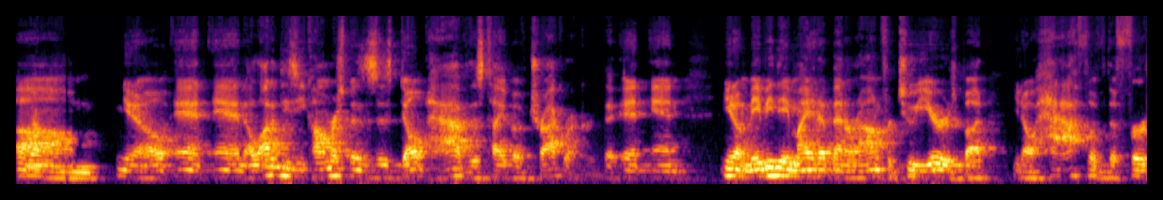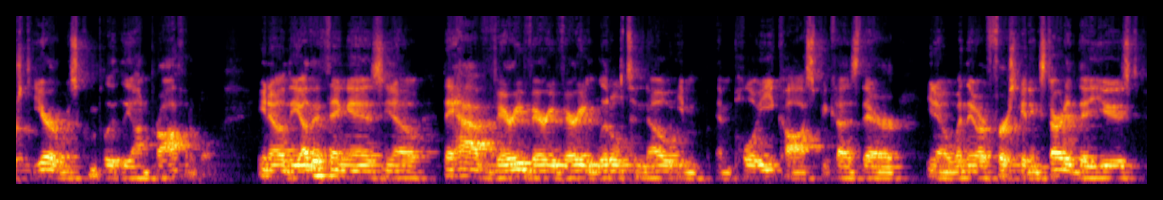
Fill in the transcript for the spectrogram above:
Um, you know, and and a lot of these e-commerce businesses don't have this type of track record. And and you know, maybe they might have been around for two years, but you know, half of the first year was completely unprofitable. You know, the other thing is, you know, they have very, very, very little to no em- employee costs because they're, you know, when they were first getting started, they used,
